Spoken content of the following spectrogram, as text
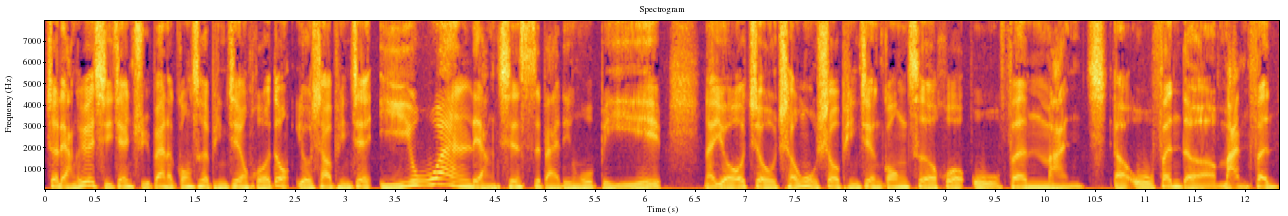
这两个月期间举办了公测评鉴活动，有效评鉴一万两千四百零五笔，那有九成五受评鉴公测获五分满，呃五分的满分。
